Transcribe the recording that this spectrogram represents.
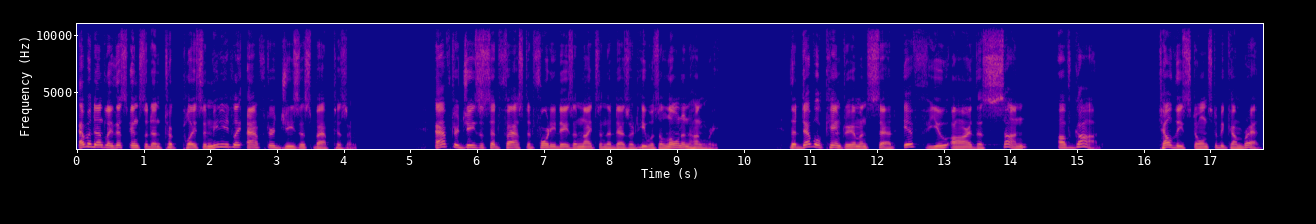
Evidently, this incident took place immediately after Jesus' baptism. After Jesus had fasted 40 days and nights in the desert, he was alone and hungry. The devil came to him and said, If you are the Son of God, tell these stones to become bread.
